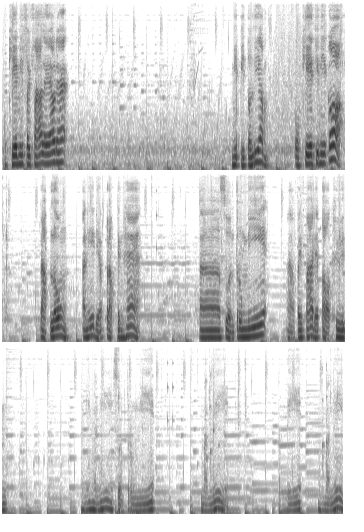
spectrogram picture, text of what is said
โอเคมีไฟฟ้าแล้วนะฮะมีปิโตรเลียม โอเคทีนี้ก็ปรับลง อันนี้เดี๋ยวปรับเป็น5อ่าส่วนตรงนี้อ่าไฟฟ้าเดี๋ยวต่อคืน อันนี้มานี่ส่วนตรงนี้มานี่อันนี้มานี่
